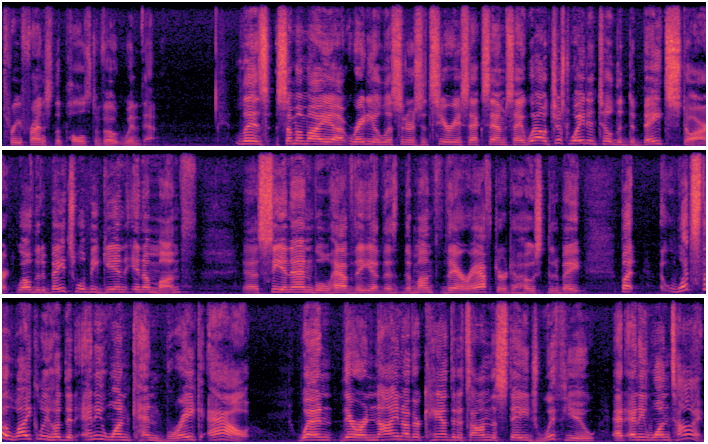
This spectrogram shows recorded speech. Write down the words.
three friends to the polls to vote with them. Liz, some of my uh, radio listeners at SiriusXM say, well, just wait until the debates start. Well, the debates will begin in a month. Uh, CNN will have the, uh, the the month thereafter to host the debate. But what's the likelihood that anyone can break out when there are nine other candidates on the stage with you at any one time?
